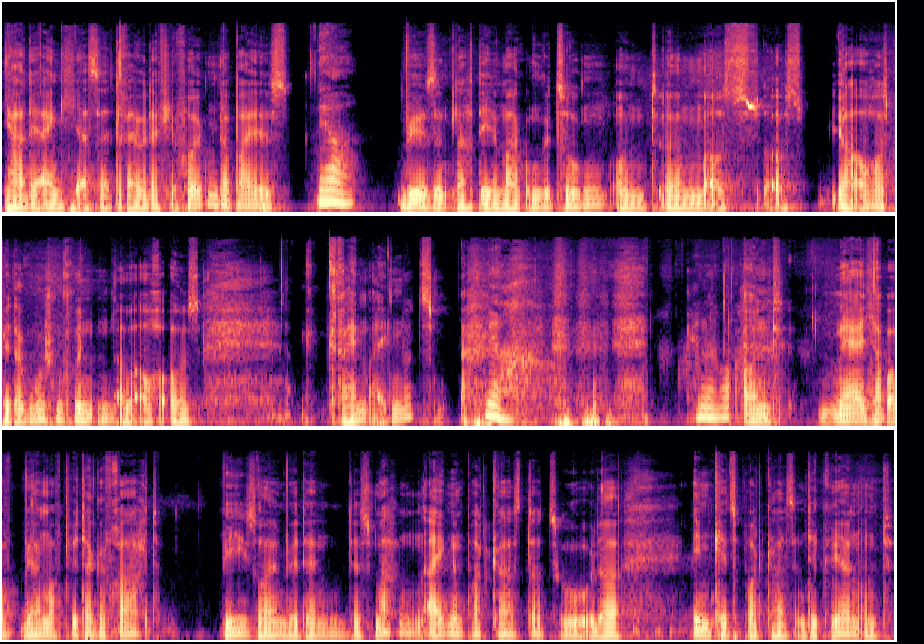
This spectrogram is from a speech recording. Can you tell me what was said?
ja, der eigentlich erst seit drei oder vier Folgen dabei ist. Ja. Wir sind nach Dänemark umgezogen und ähm, aus, aus, ja, auch aus pädagogischen Gründen, aber auch aus reinem Eigennutz. Ja. genau. Und naja, ich habe auf, wir haben auf Twitter gefragt, wie sollen wir denn das machen? Einen eigenen Podcast dazu oder in Kids Podcast integrieren und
